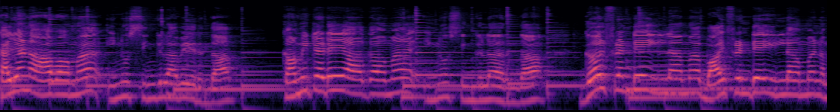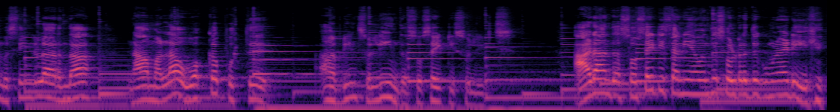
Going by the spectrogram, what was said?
கல்யாணம் ஆகாமல் இன்னும் சிங்கிளாகவே இருந்தா கமிட்டடே ஆகாமல் இன்னும் சிங்கிளாக இருந்தா கேர்ள் ஃப்ரெண்டே இல்லாமல் பாய் ஃப்ரெண்டே இல்லாமல் நம்ம சிங்கிளாக இருந்தால் நாமெல்லாம் ஒக்க புத்து அப்படின்னு சொல்லி இந்த சொசைட்டி சொல்லிடுச்சு. ஆடா அந்த சொசைட்டி சனியை வந்து சொல்கிறதுக்கு முன்னாடி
